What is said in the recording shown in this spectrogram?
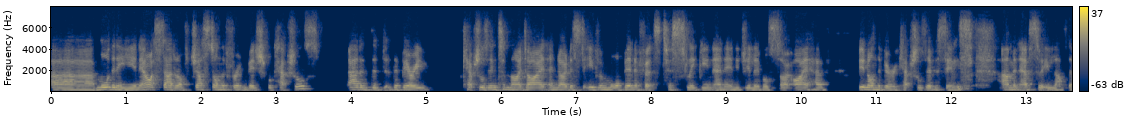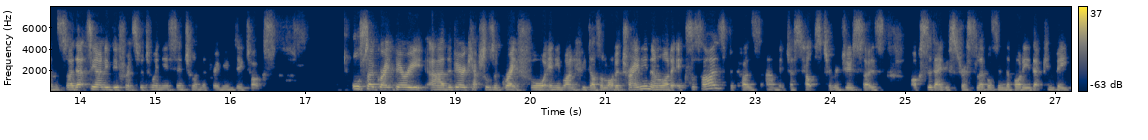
uh, more than a year now. I started off just on the fruit and vegetable capsules, added the, the berry capsules into my diet and noticed even more benefits to sleeping and energy levels. So I have been on the berry capsules ever since um, and absolutely love them. So that's the only difference between the essential and the premium detox. Also, great berry. Uh, the berry capsules are great for anyone who does a lot of training and a lot of exercise because um, it just helps to reduce those oxidative stress levels in the body that can be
